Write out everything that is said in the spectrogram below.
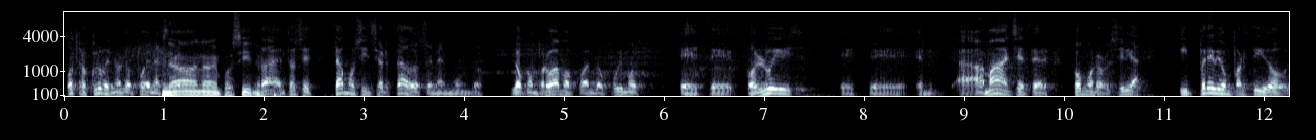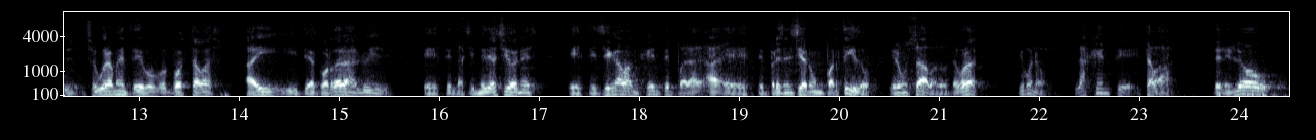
Otros clubes no lo pueden hacer. No, no, imposible. ¿verdad? Entonces, estamos insertados en el mundo. Lo comprobamos cuando fuimos este, con Luis este, en- a Manchester, cómo nos recibía. Y previo a un partido, seguramente vos, estabas ahí y te acordarás, Luis, este, en las inmediaciones, este, llegaban gente para a, este, presenciar un partido. Era un sábado, ¿te acordás? Y bueno, la gente estaba Dennis Lowe,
